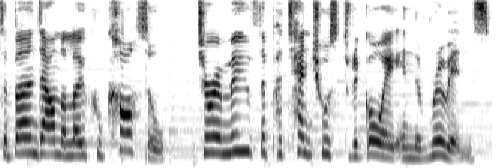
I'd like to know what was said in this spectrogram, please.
to burn down the local castle to remove the potential strigoi in the ruins.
